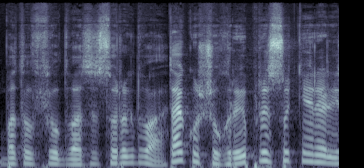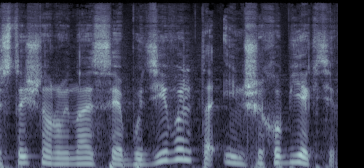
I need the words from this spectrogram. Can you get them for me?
Battlefield 2042. Також у гри присутня реалістична руйнація будівель та інших об'єктів.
